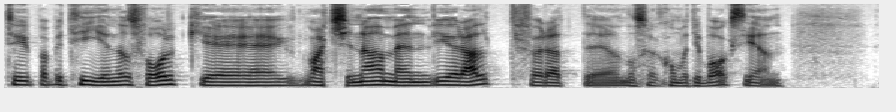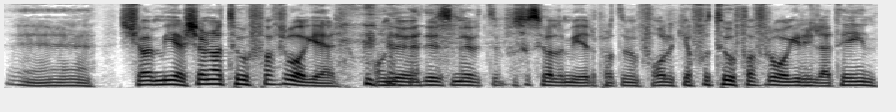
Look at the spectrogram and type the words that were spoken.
typ av beteende hos folk, eh, matcherna, men vi gör allt för att eh, de ska komma tillbaka igen. Eh, kör mer, kör några tuffa frågor. Om du, du som är ute på sociala medier och pratar med folk, jag får tuffa frågor hela tiden.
